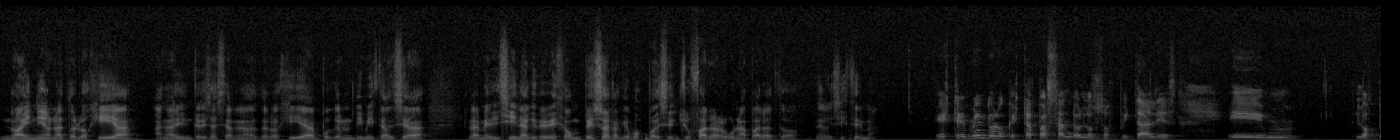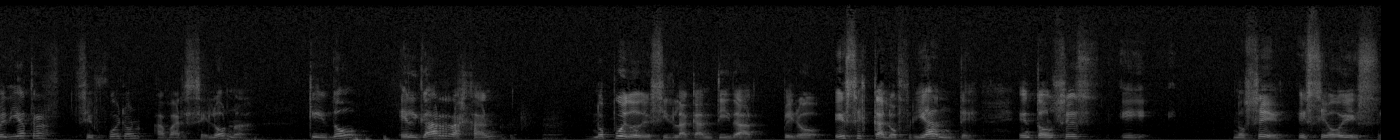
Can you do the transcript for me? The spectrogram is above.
no, hay neonatología, a nadie le interesa hacer neonatología, porque en última instancia la medicina que te deja un peso es la que vos podés enchufar algún aparato en el sistema. Es tremendo lo que está pasando en los hospitales. Em, los pediatras se fueron a Barcelona. Quedó el Garrahan, no puedo decir la cantidad, pero es escalofriante. Entonces, eh, no sé, SOS.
